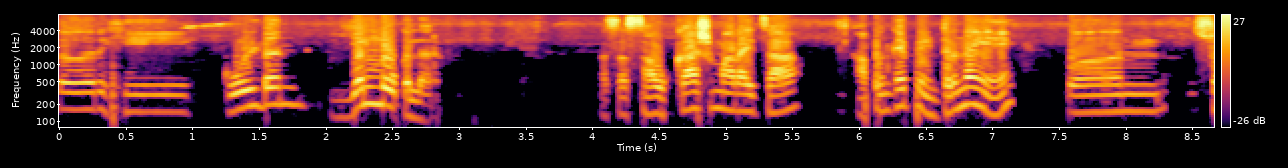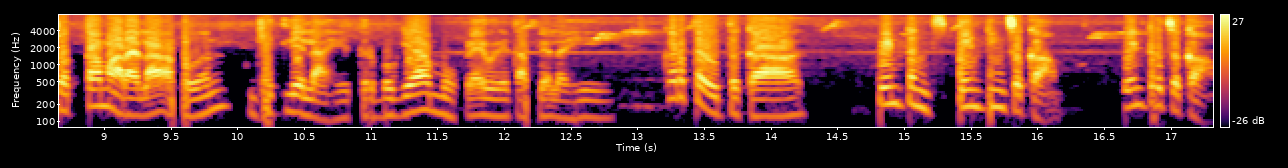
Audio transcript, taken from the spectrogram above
तर हे गोल्डन येल्लो कलर असा सावकाश मारायचा. आपण काय पेंटर नाही आहे पण स्वतः मारायला आपण घेतलेला आहे. तर बघूया मोकळ्या वेळेत आपल्याला हे करता येतं का? पेंटन पेंटिंगचं काम पेंटरचं काम.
